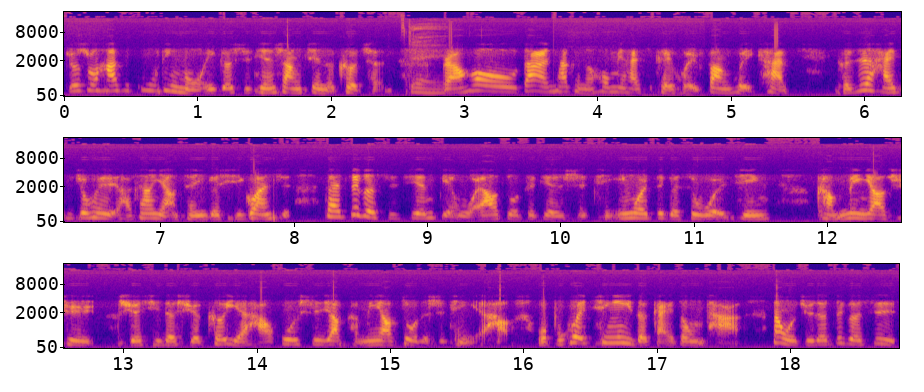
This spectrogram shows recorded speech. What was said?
就是说它是固定某一个时间上线的课程，对，然后当然他可能后面还是可以回放回看。可是孩子就会好像养成一个习惯，是在这个时间点我要做这件事情，因为这个是我已经 commit 要去学习的学科也好，或是要 commit 要做的事情也好，我不会轻易的改动它。那我觉得这个是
